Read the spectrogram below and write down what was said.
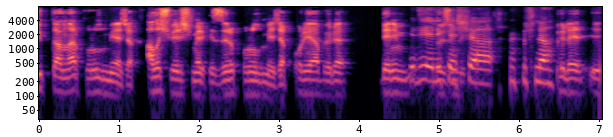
dükkanlar kurulmayacak. Alışveriş merkezleri kurulmayacak. Oraya böyle benim Hediyelik eşya böyle e,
